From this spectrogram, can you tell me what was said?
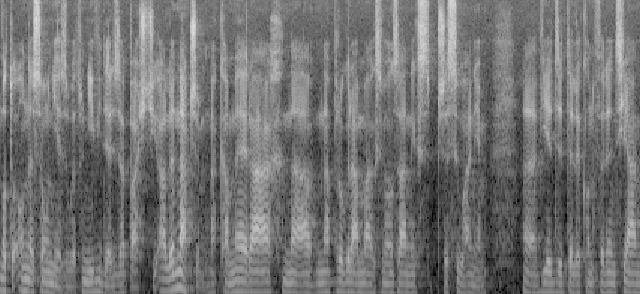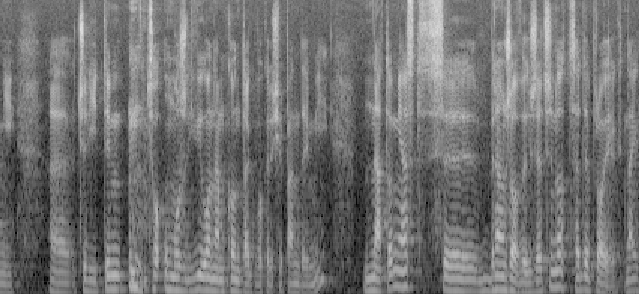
no to one są niezłe, tu nie widać zapaści, ale na czym? Na kamerach, na, na programach związanych z przesyłaniem e, wiedzy, telekonferencjami, e, czyli tym, co umożliwiło nam kontakt w okresie pandemii. Natomiast z e, branżowych rzeczy, no CD Projekt, naj,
